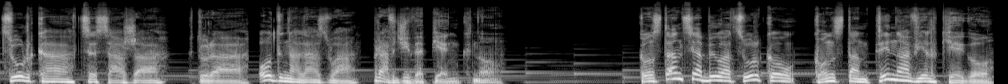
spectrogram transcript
córka cesarza, która odnalazła prawdziwe piękno. Konstancja była córką Konstantyna Wielkiego,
